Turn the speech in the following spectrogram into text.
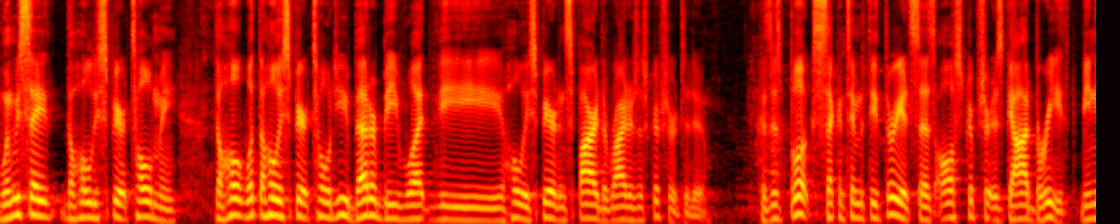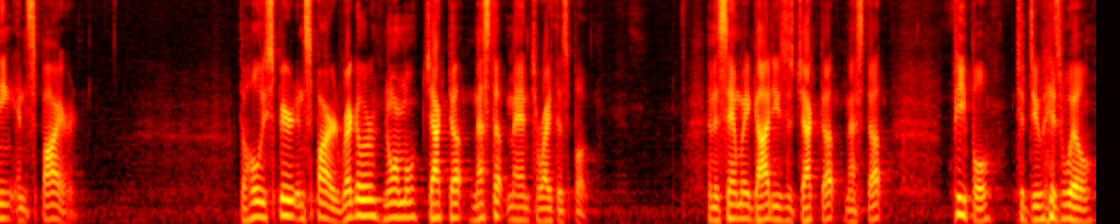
when we say the Holy Spirit told me, the whole, what the Holy Spirit told you better be what the Holy Spirit inspired the writers of Scripture to do. Because this book, 2 Timothy 3, it says all scripture is God breathed, meaning inspired. The Holy Spirit inspired regular, normal, jacked up, messed up men to write this book. In the same way, God uses jacked up, messed up people to do his will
